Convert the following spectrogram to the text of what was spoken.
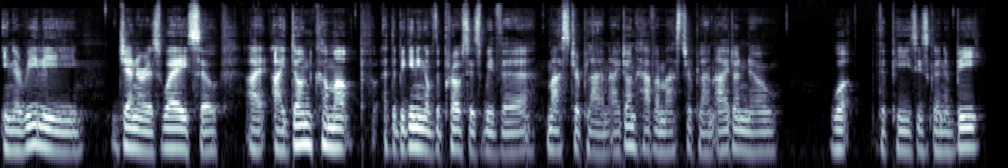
in a really generous way. So I, I don't come up at the beginning of the process with a master plan. I don't have a master plan. I don't know what the piece is going to be.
